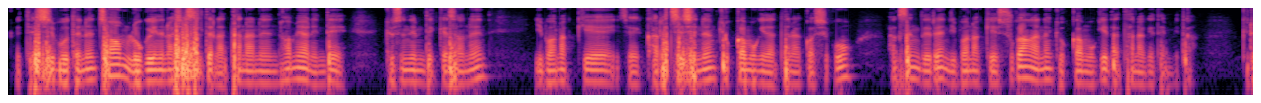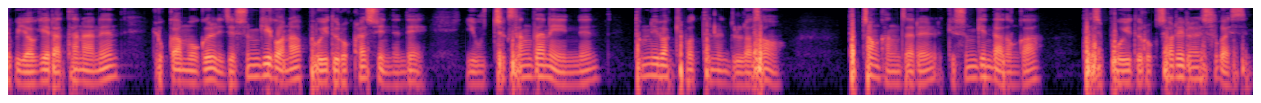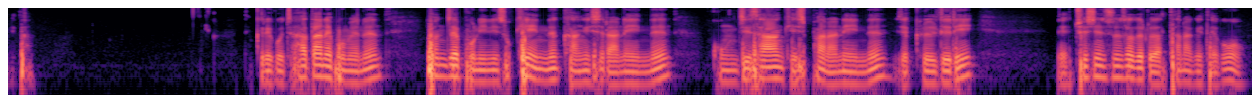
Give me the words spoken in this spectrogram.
그 대시보드는 처음 로그인을 하셨을 때 나타나는 화면인데 교수님들께서는 이번 학기에 이제 가르치시는 교과목이 나타날 것이고 학생들은 이번 학기에 수강하는 교과목이 나타나게 됩니다. 그리고 여기에 나타나는 교과목을 이제 숨기거나 보이도록 할 수 있는데 이 우측 상단에 있는 톱니바퀴 버튼을 눌러서 특정 강좌를 이렇게 숨긴다던가 다시 보이도록 처리를 할 수가 있습니다. 그리고 하단에 보면은 현재 본인이 속해 있는 강의실 안에 있는 공지사항 게시판 안에 있는 이제 글들이 네, 최신 순서대로 나타나게 되고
